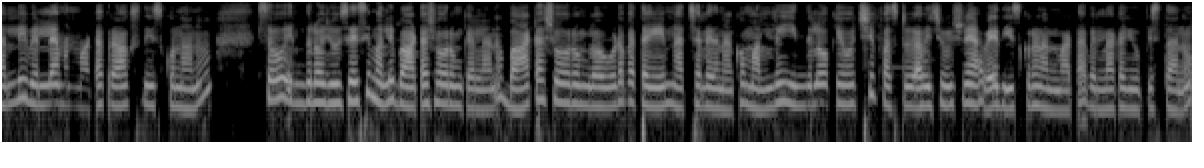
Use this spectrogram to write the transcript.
మళ్ళీ వెళ్ళామన్నమాట. క్రాక్స్ తీసుకున్నాను. సో ఇందులో చూసేసి మళ్ళీ బాటా షోరూమ్కి వెళ్ళాను బాటా షోరూంలో కూడా పెద్దగా ఏం నచ్చలేదు నాకు. మళ్ళీ ఇందులోకి వచ్చి ఫస్ట్ అవి చూసినవి అవే తీసుకున్నాను అనమాట వెళ్ళాక చూపిస్తాను.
